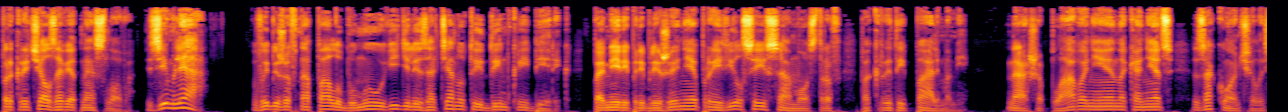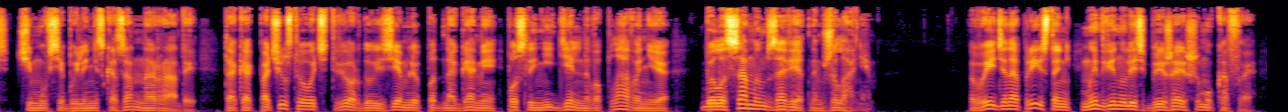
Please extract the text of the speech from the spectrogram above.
прокричал заветное слово «Земля!». Выбежав на палубу, мы увидели затянутый дымкой берег. По мере приближения проявился и сам остров, покрытый пальмами. Наше плавание, наконец, закончилось, чему все были несказанно рады, так как почувствовать твердую землю под ногами после недельного плавания было самым заветным желанием. Выйдя на пристань, мы двинулись к ближайшему кафе —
